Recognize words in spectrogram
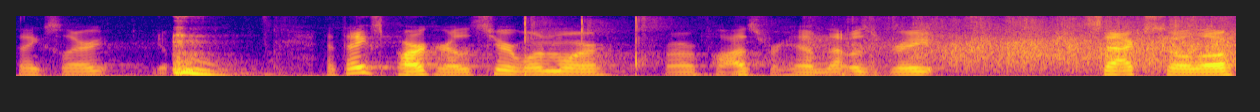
Thanks, Larry. Yep. and thanks, Parker. Let's hear one more, applause for him. That was great. Sax solo.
